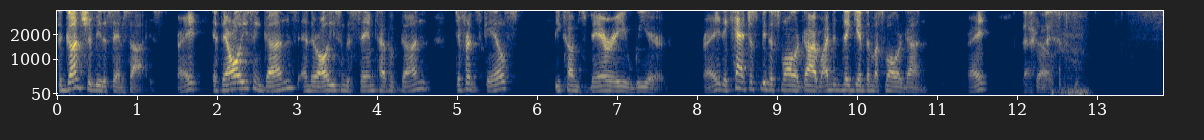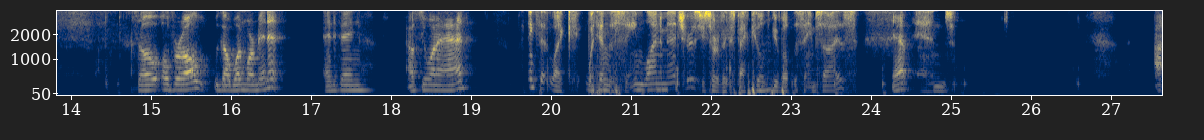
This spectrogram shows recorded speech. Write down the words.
the guns should be the same size, right? If they're all using guns and they're all using the same type of gun, different scales becomes very weird, right? It can't just be the smaller guy. Why did they give them a smaller gun, right? Exactly. So, so overall, we got one more minute. Anything else you want to add? I think that like within the same line of miniatures, you sort of expect people to be about the same size. Yep. And I,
